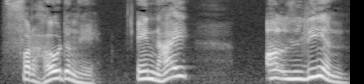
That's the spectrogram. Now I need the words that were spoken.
verhouding hê en hy alleen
